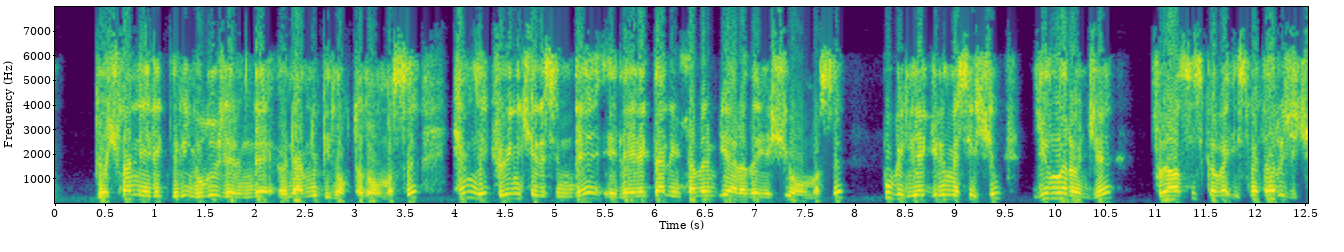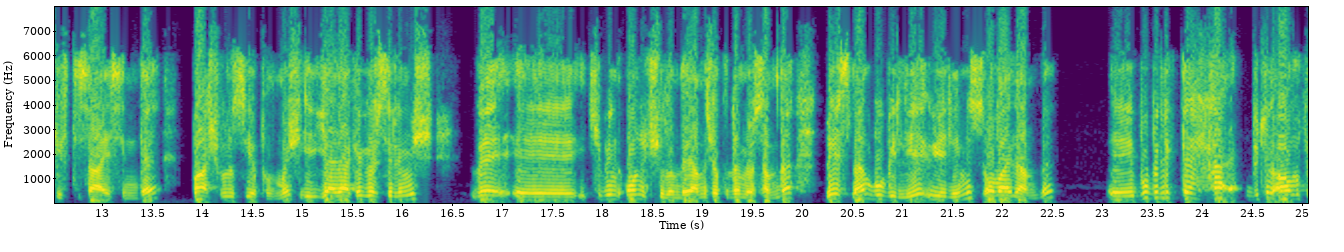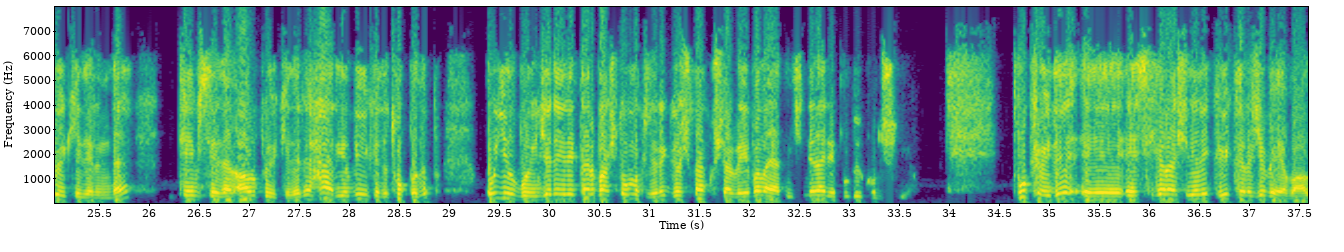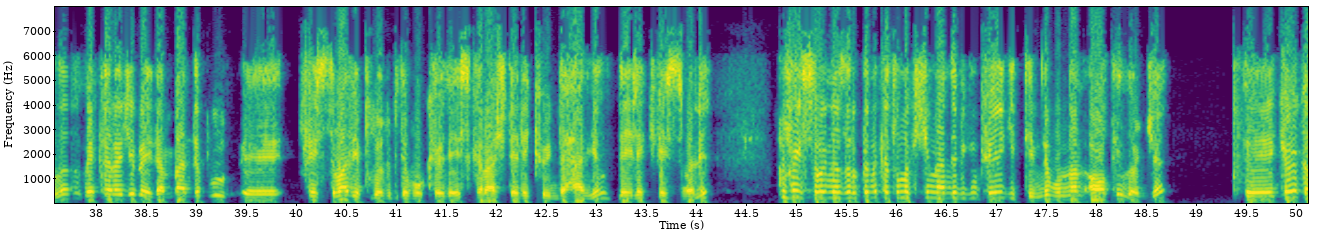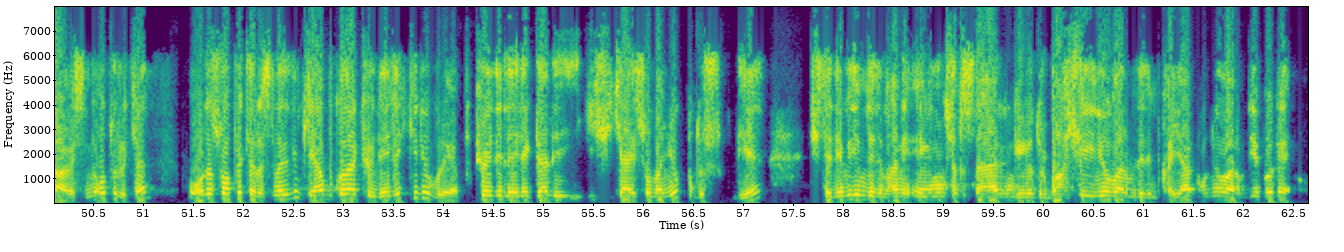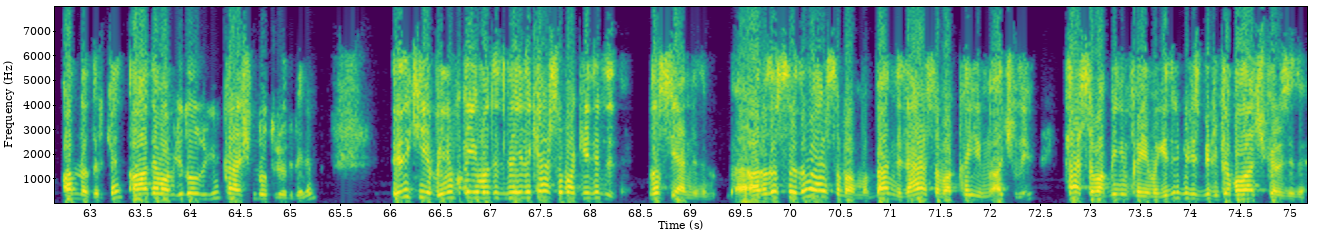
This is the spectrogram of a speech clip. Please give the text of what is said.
göçmen leyleklerin yolu üzerinde önemli bir noktada olması hem de köyün içerisinde e, leyleklerle insanların bir arada yaşıyor olması bu birliğe girilmesi için yıllar önce Francisca ve İsmet Arıcı çifti sayesinde başvurusu yapılmış, ilgi alaka gösterilmiş ve e, 2013 yılında yanlış hatırlamıyorsam da resmen bu birliğe üyeliğimiz onaylandı. E, bu birlikte her, bütün Avrupa ülkelerinde temsil eden Avrupa ülkeleri her yıl bir ülkede toplanıp o yıl boyunca leylekler başta olmak üzere göçmen kuşlar ve yaban hayatı için neler yapıldığı konuşuluyor. Bu köyde e, Eski Leylek Köyü Karacabey'e bağlı ve Karacabey'den ben de bu e, festival yapılıyordu bir de bu köyde Eski Leylek Köyü'nde her yıl Leylek Festivali. Bu festivalin hazırlıklarına katılmak için ben de bir gün köye gittiğimde bundan 6 yıl önce e, köy kahvesinde otururken orada sohbet arasında dedim ki ya bu kadar köy leylek geliyor buraya. Bu köyde leyleklerle ilginç hikayesi olan yok mudur diye. İşte ne bileyim dedim hani evinin çatısına her gün geliyordur. Bahçeye iniyorlar mı dedim. Kayağa konuyorlar mı diye böyle anlatırken Adem amca da o gün karşımda oturuyordu benim. Dedi ki ya benim kayıma dedi leylek her sabah gelir dedi. Nasıl yani dedim. Arada sırada mı her sabah mı? Ben dedi her sabah kayığımla açılayım. Her sabah benim kayıma gelir biz birlikte balığa çıkarız dedi.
